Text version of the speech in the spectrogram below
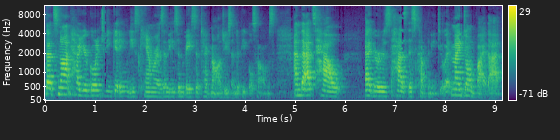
That's not how you're going to be getting these cameras and these invasive technologies into people's homes. And that's how Eggers has this company do it. And I don't buy that.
